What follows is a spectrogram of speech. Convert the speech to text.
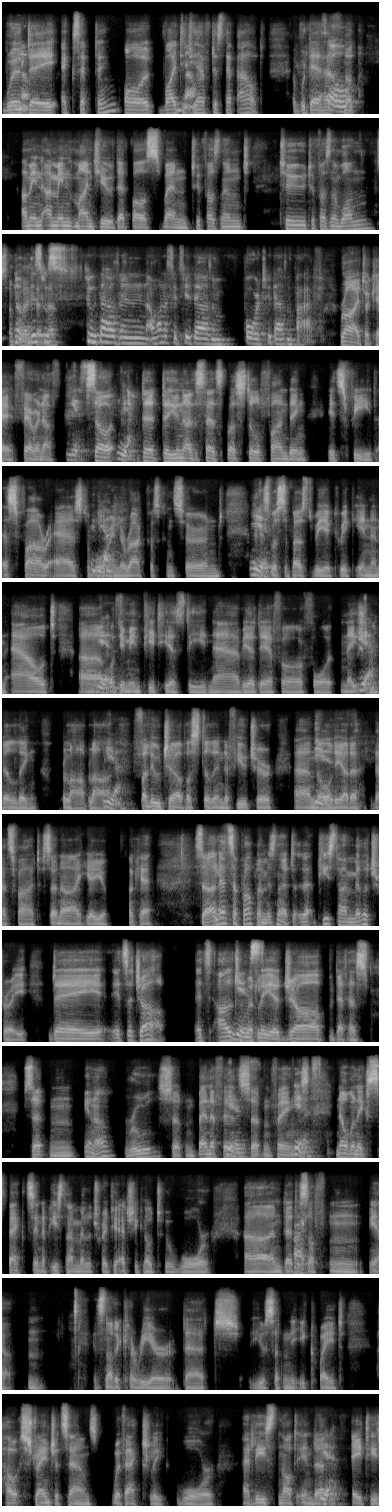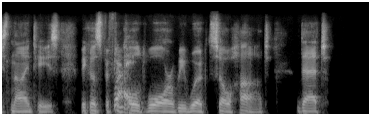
Were No. they accepting, or why did No. you have to step out? Would they have So- not? I mean, I mean, mind you, that was when two thousand two, two thousand one, something No, like this that. was 2000, I want to say 2004, 2005. Right. Okay, fair enough. Yes. So yeah. the, the United States was still finding its feet as far as the war Yeah. in Iraq was concerned. Yes. This was supposed to be a quick in and out. Uh, What do you mean PTSD? Nah, we are there for, for nation Yeah. building, blah, blah. yeah. Fallujah was still in the future and all the other. That's fine. So now I hear you. Okay. So Yeah. that's a problem, isn't it? That peacetime military, they it's a job. It's ultimately a job that has certain, you know, rules, certain benefits, Yes. certain things Yes. no one expects in a peacetime military to actually go to war, uh, and that is Right. often, yeah, mm. it's not a career that you suddenly equate. How strange it sounds with actually war. At least not in the Yeah. 80s, 90s, because with the Cold War, we worked so hard that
